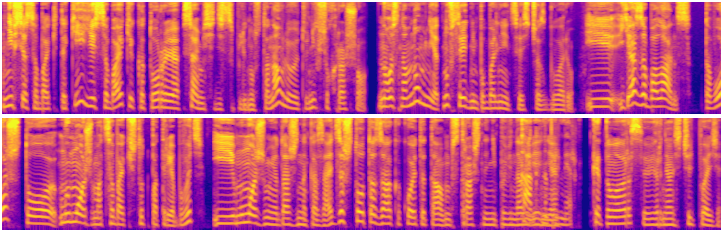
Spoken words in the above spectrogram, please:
Не все собаки такие. Есть собаки, которые сами себе дисциплину устанавливают, у них все хорошо. Но в основном нет. Ну, в среднем по больнице я сейчас говорю. И я за баланс того, что мы можем от собаки что-то потребовать, и мы можем ее даже наказать за что-то, за какое-то там страшное неповиновение. Как, например? К этому вопросу вернемся чуть позже.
